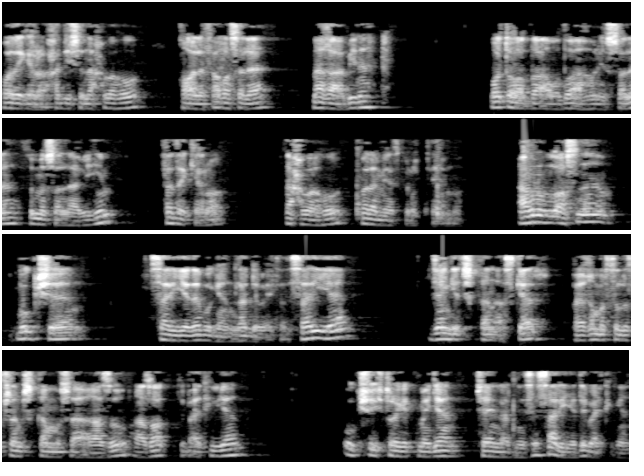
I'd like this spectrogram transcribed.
وذكر الحديث نحوه قال فغسل مغابنه وتوضأ وضوءه للصلاة ثم صلى بهم فذكر نحوه ولم يذكر التيمم. amr ibn osni bu kishi sariyada bo'lganlar deb aytadi sariya jangga chiqqan payg'ambar sallallohu alayhi vasallam chiqqan bo'lsa g'azu g'azot deb aytilgan. U kishi ishtirok etmagan janglarni esa sariya deb aytilgan.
